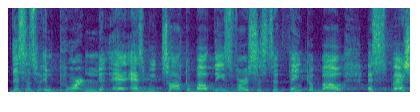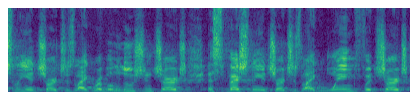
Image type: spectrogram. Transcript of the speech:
This is important as we talk about these verses to think about, especially in churches like Revolution Church, especially in churches like Wingfoot Church.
